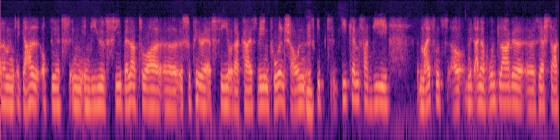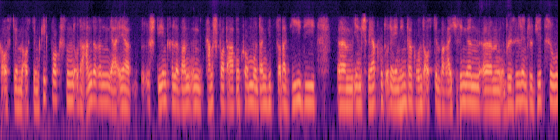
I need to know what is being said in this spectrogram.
ähm, egal ob wir jetzt in, in die UFC, Bellator, äh, Superior FC oder KSW in Polen schauen, mhm. es gibt die Kämpfer, die meistens mit einer Grundlage äh, sehr stark aus dem, aus dem Kickboxen oder anderen, ja eher stehend relevanten Kampfsportarten kommen. Und dann gibt es aber die, die ähm, ihren Schwerpunkt oder ihren Hintergrund aus dem Bereich Ringen, ähm, Brazilian Jiu-Jitsu,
